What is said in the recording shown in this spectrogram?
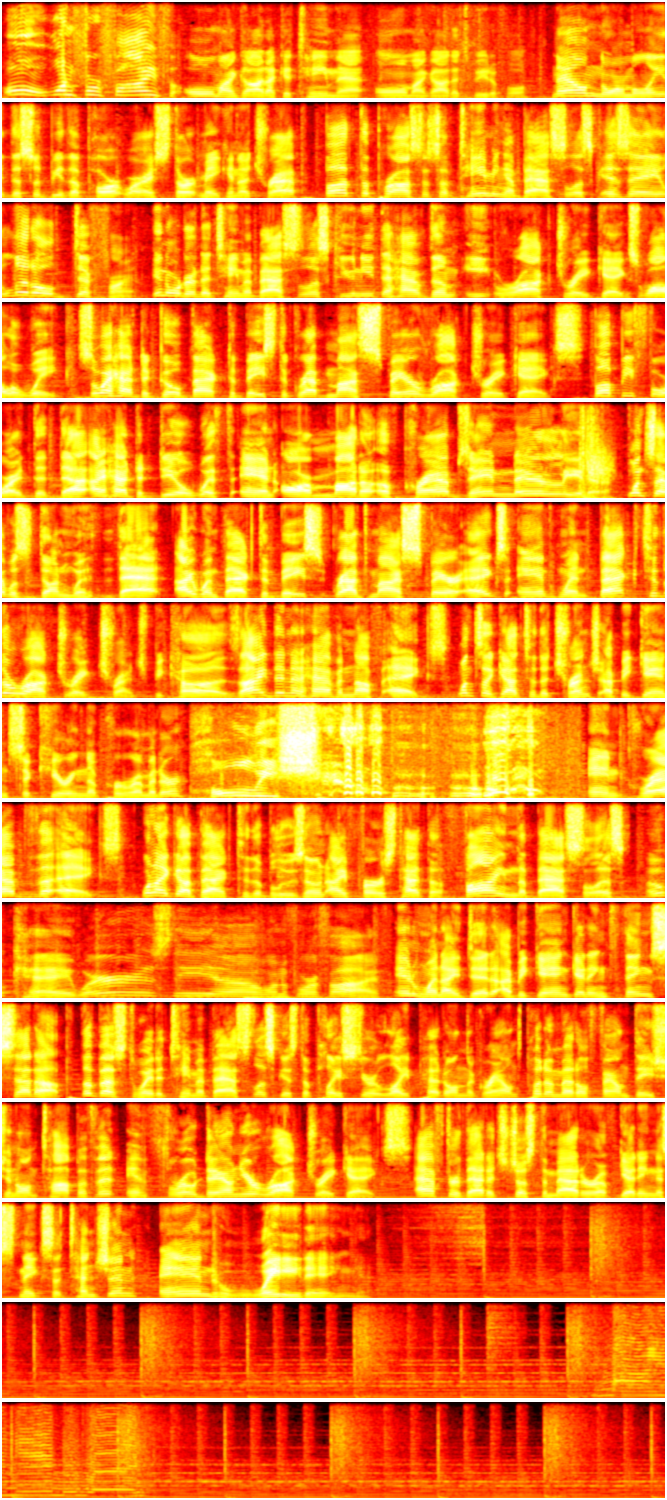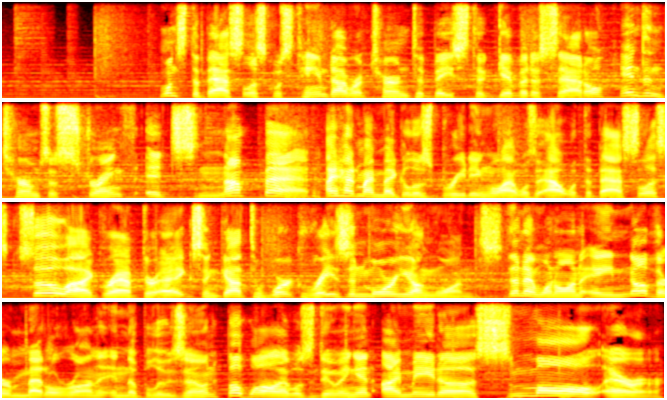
Oh, 145! Oh my god, I could tame that. Oh my god, that's beautiful. Now, normally, this would be the part where I start making a trap, but the process of taming a basilisk is a little different. In order to tame a basilisk, you need to have them eat rock drake eggs while awake. So I had to go back to base to grab my spare rock drake eggs. But before I did that, I had to deal with an armada of crabs and their leader. Once I was done with that, I went back to base, grabbed my spare eggs, and went back to the Rock Drake Trench because I didn't have enough eggs. Once I got to the trench, I began securing the perimeter. Holy shit! And grab the eggs. When I got back to the blue zone, I first had to find the basilisk. Okay, where's the uh, 145? And when I did, I began getting things set up. The best way to tame a basilisk is to place your light pet on the ground, put a metal foundation on top of it, and throw down your rock drake eggs. After that, it's just a matter of getting the snake's attention and waiting. Once the Basilisk was tamed, I returned to base to give it a saddle, and in terms of strength, it's not bad. I had my Megalos breeding while I was out with the Basilisk, so I grabbed their eggs and got to work raising more young ones. Then I went on another metal run in the blue zone, but while I was doing it, I made a small error.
